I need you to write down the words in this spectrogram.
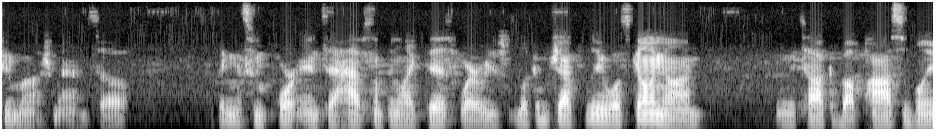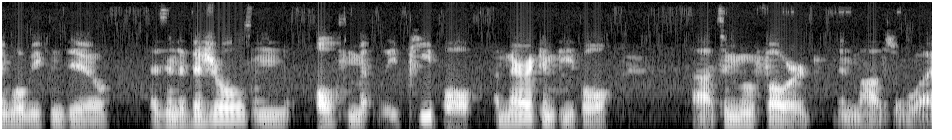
too much, man. So I think it's important to have something like this where we just look objectively at what's going on, and we talk about possibly what we can do as individuals and ultimately people, American people, uh, to move forward in a positive way.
